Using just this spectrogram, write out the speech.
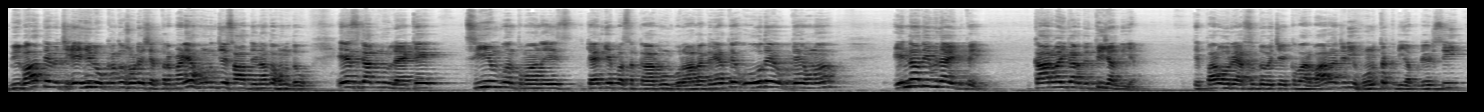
ਵਿਵਾਦ ਦੇ ਵਿੱਚ ਇਹੀ ਲੋਕਾਂ ਤੋਂ ਤੁਹਾਡੇ ਛਿੱਤਰ ਪੈਣੇ ਆ, ਹੁਣ ਜੇ ਸਾਥ ਦੇਣਾ ਤਾਂ ਹੁਣ ਦਿਓ। ਇਸ ਗੱਲ ਨੂੰ ਲੈ ਕੇ ਸੀਐਮ ਭਗਵੰਤ ਮਾਨ ਇਸ ਕਹਿ ਦਈਏ ਆਪਾਂ ਸਰਕਾਰ ਨੂੰ ਬੁਰਾ ਲੱਗ ਗਿਆ ਤੇ ਉਹਦੇ ਉੱਤੇ ਹੁਣ ਇਹਨਾਂ ਦੀ ਵਿਧਾਇਕ ਤੇ ਕਾਰਵਾਈ ਕਰ ਦਿੱਤੀ ਜਾਂਦੀ ਆ। ਤੇ ਪਰ ਉਹ ਰਿਆਸਤ ਦੇ ਵਿੱਚ ਇੱਕ ਵਾਰ ਬਾਹਰ ਆ, ਜਿਹੜੀ ਹੁਣ ਤੱਕ ਦੀ ਅਪਡੇਟ ਸੀ,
